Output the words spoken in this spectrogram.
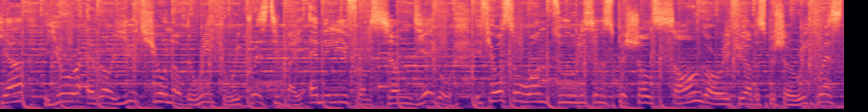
Mafia, your ever you tune of the week requested by Emily from San Diego. If you also want to listen a special song or if you have a special request,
